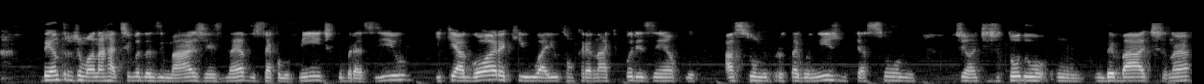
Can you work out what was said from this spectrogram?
dentro de uma narrativa das imagens né, do século XX, do Brasil, e que agora que o Ailton Krenak, por exemplo, assume o protagonismo, que assume diante de todo um, um debate né,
